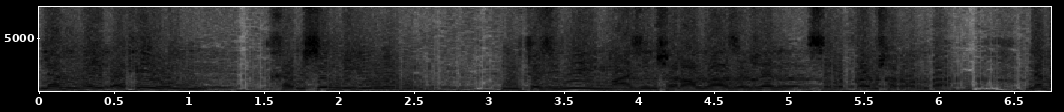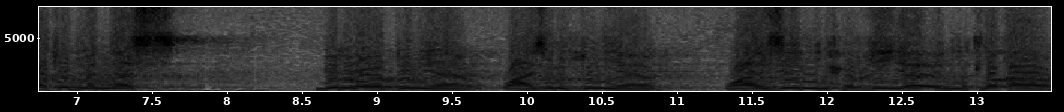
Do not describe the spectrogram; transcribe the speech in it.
لما يبقى فيهم 50 مليون ملتزمين وعايزين شرع الله عز وجل سيقام شرع الله. لما طول ما الناس بيجروا ورا الدنيا وعايزين الدنيا وعايزين الحرية المطلقة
